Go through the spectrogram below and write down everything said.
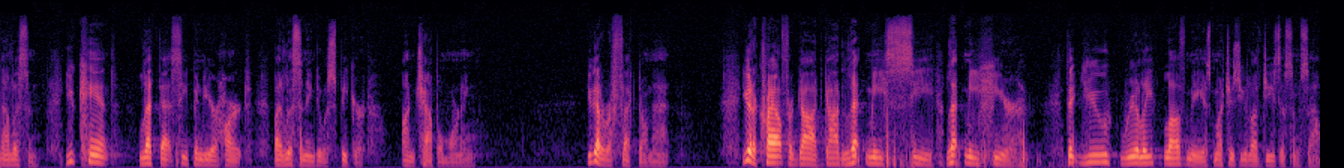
Now, listen, you can't let that seep into your heart by listening to a speaker on chapel morning. You got to reflect on that. You got to cry out for God God, let me see, let me hear that you really love me as much as you love Jesus himself.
